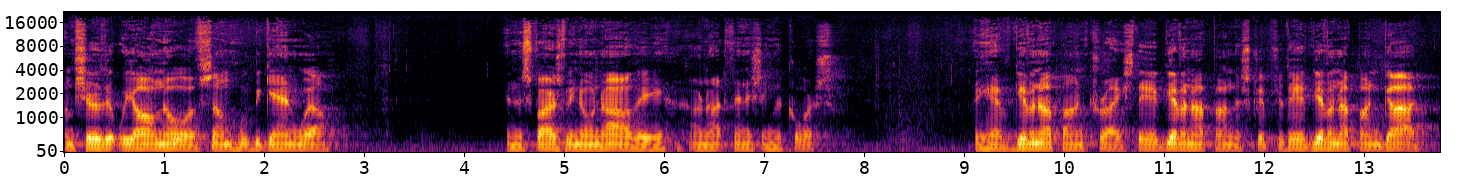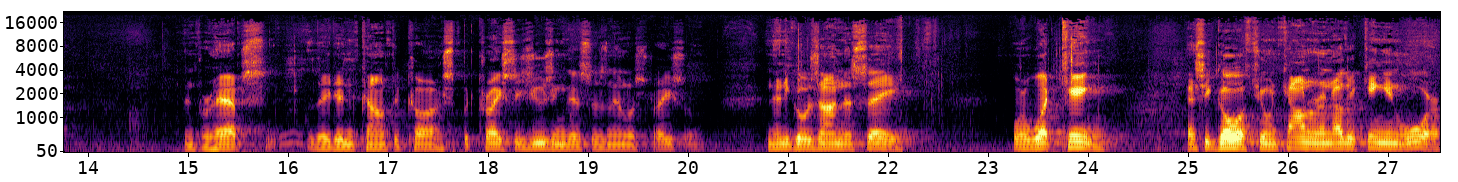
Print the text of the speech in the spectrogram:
I'm sure that we all know of some who began well. And as far as we know now, they are not finishing the course. They have given up on Christ. They have given up on the Scripture. They have given up on God. And perhaps they didn't count the cost. But Christ is using this as an illustration. And then he goes on to say, Or what king as he goeth to encounter another king in war,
